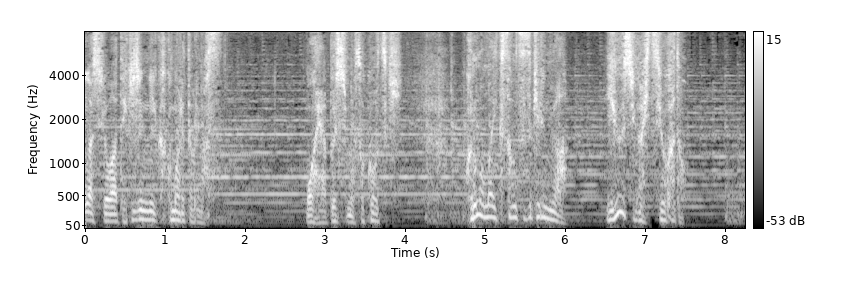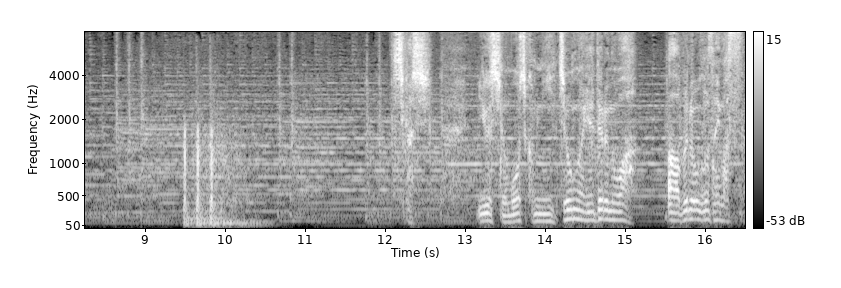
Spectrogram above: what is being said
が城は敵陣に囲まれております。もはや物資も底をつきこのまま戦を続けるには勇士が必要かと。しかし勇士の申し込みに場外へ出るのは危のうございます。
